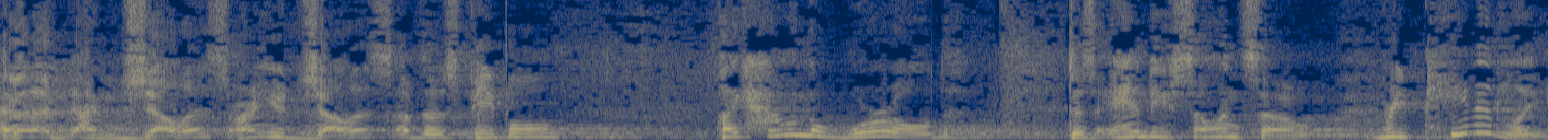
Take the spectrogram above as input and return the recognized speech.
And then I'm, I'm jealous. Aren't you jealous of those people? Like, how in the world does Andy so and so repeatedly,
